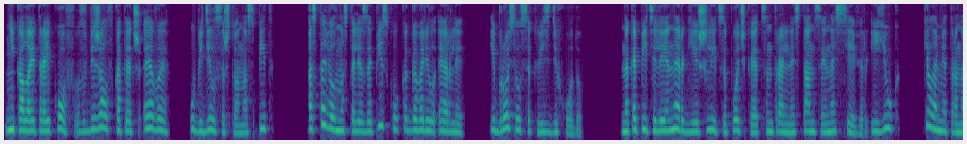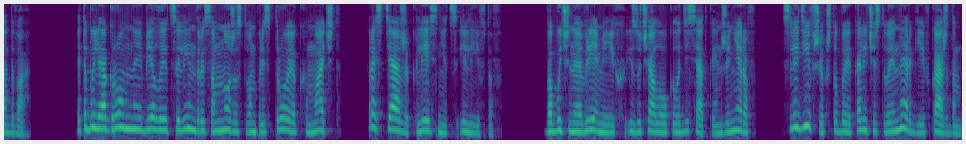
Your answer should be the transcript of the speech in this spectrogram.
Николай Тройков вбежал в коттедж Эвы, убедился, что она спит, оставил на столе записку, как говорил Эрли, и бросился к вездеходу. Накопители энергии шли цепочкой от центральной станции на север и юг километра на два. Это были огромные белые цилиндры со множеством пристроек, мачт, растяжек, лестниц и лифтов. В обычное время их изучало около десятка инженеров, следивших, чтобы количество энергии в каждом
